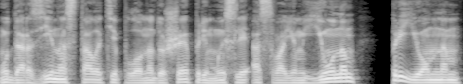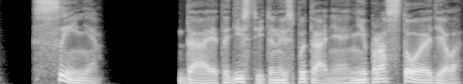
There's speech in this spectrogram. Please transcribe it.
У Дарзина стало тепло на душе при мысли о своем юном, приемном сыне. Да, это действительно испытание, непростое дело.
